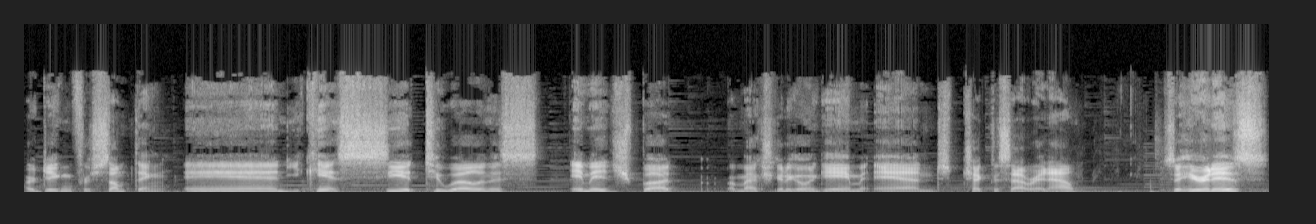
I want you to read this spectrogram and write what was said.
are digging for something. And you can't see it too well in this image, but I'm actually going to go in game and check this out right now. So here it is.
